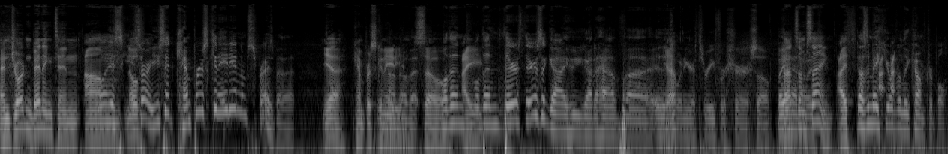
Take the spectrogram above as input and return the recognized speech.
And Jordan Binnington, um, well, is, no, sorry, you said Kuemper's Canadian. I'm surprised by that. Yeah, Kuemper's Did Canadian. So well then, I, well then, there's there's a guy who you got to have uh, as Yep. one of your three for sure. So, but that's yeah, what I'm no, saying. I th- It doesn't make you I- overly comfortable.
